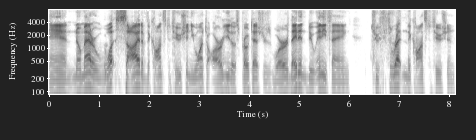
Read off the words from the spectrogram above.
And no matter what side of the Constitution you want to argue those protesters were, they didn't do anything to threaten the Constitution.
